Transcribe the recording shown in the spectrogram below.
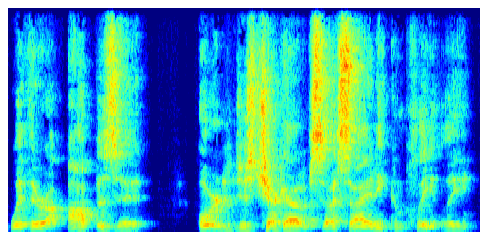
with their opposite or to just check out of society completely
